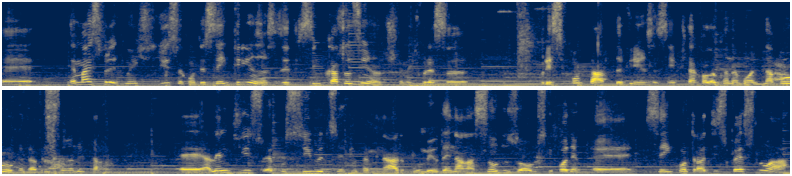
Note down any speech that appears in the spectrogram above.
É, é mais frequente disso acontecer em crianças entre 5 e 14 anos, justamente por, essa, por esse contato da criança sempre estar colocando a mão ali na boca, tá brincando e tal. É, além disso, é possível de ser contaminado por meio da inalação dos ovos que podem é, ser encontrados dispersos no ar,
